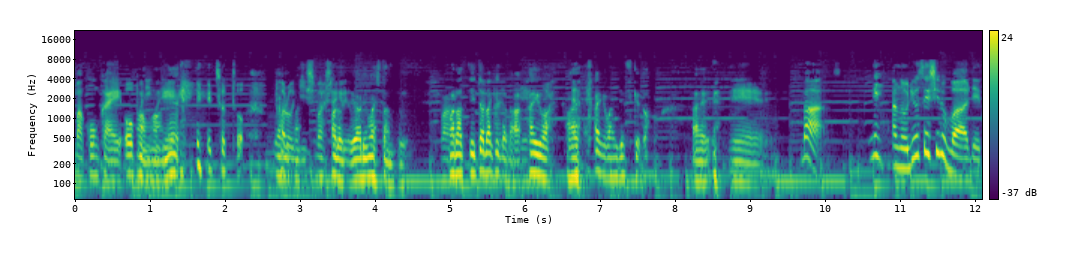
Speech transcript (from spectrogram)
まあ今回オープニングで、ちょっとパロディしましたけど。パロでやりましたんで、まあ笑っていただけたらはい幸い、はい、幸いですけど。はい。ええまあ、ね、あの、流星シルバーで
